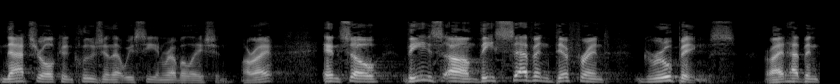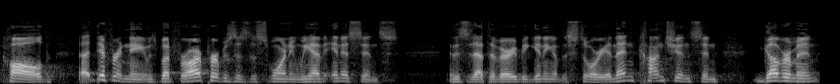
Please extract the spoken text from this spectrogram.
natural conclusion that we see in Revelation. All right, and so these um, these seven different groupings, right, have been called uh, different names, but for our purposes this morning, we have innocence, and this is at the very beginning of the story, and then conscience and government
